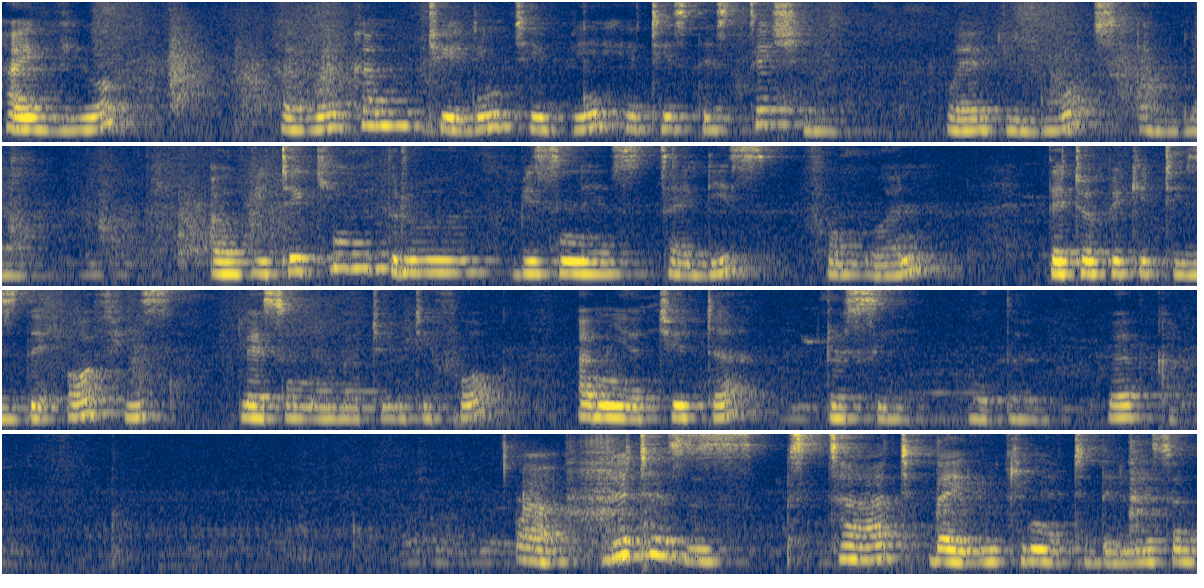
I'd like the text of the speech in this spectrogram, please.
Hi viewer, I welcome you to Elimu TV. It is the station where you watch and learn. I'll be taking you through business studies from one. The topic it is the office, lesson number 24. I'm your tutor, Lucy Mudoni. Welcome. Uh, let us start by looking at the lesson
